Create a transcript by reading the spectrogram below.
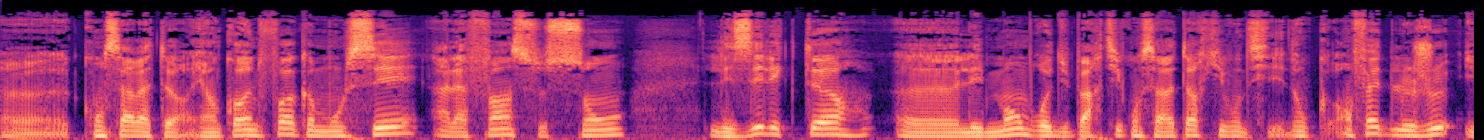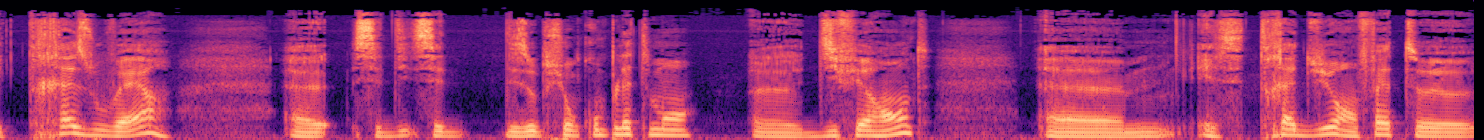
euh, conservateurs. Et encore une fois, comme on le sait, à la fin, ce sont les électeurs, euh, les membres du parti conservateur qui vont décider. Donc en fait, le jeu est très ouvert. C'est des options complètement différentes. Euh, et c'est très dur en fait euh,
